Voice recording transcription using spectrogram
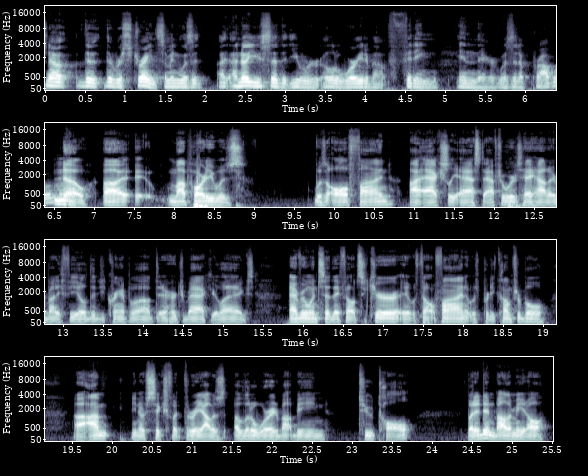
Now the the restraints. I mean, was it? I, I know you said that you were a little worried about fitting in there. Was it a problem? No, uh, it- my party was was all fine. I actually asked afterwards, "Hey, how did everybody feel? Did you cramp up? Did it hurt your back, your legs?" Everyone said they felt secure. It felt fine. It was pretty comfortable. Uh, I'm, you know, six foot three. I was a little worried about being too tall, but it didn't bother me at all.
